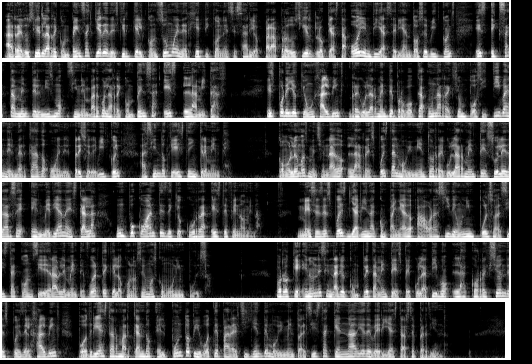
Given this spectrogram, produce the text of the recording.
Al reducir la recompensa quiere decir que el consumo energético necesario para producir lo que hasta hoy en día serían 12 bitcoins es exactamente el mismo, sin embargo la recompensa es la mitad. Es por ello que un halving regularmente provoca una reacción positiva en el mercado o en el precio de Bitcoin, haciendo que éste incremente. Como lo hemos mencionado, la respuesta al movimiento regularmente suele darse en mediana escala un poco antes de que ocurra este fenómeno. Meses después ya viene acompañado ahora sí de un impulso alcista considerablemente fuerte que lo conocemos como un impulso. Por lo que en un escenario completamente especulativo, la corrección después del halving podría estar marcando el punto pivote para el siguiente movimiento alcista que nadie debería estarse perdiendo.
